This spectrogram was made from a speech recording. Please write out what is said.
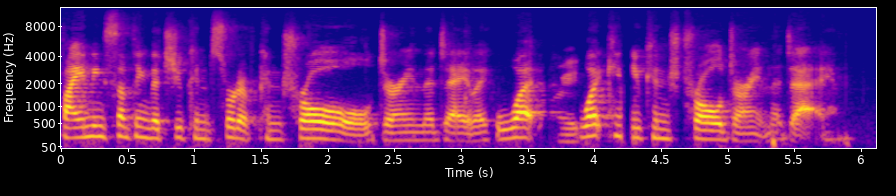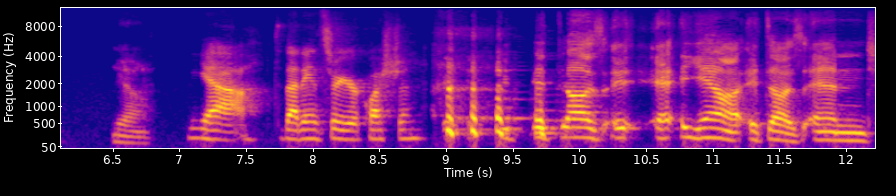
finding something that you can sort of control during the day. Like what Right. what can you control during the day? yeah. Yeah. Did that answer your question? it, it does. It, eh, yeah, it does. And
